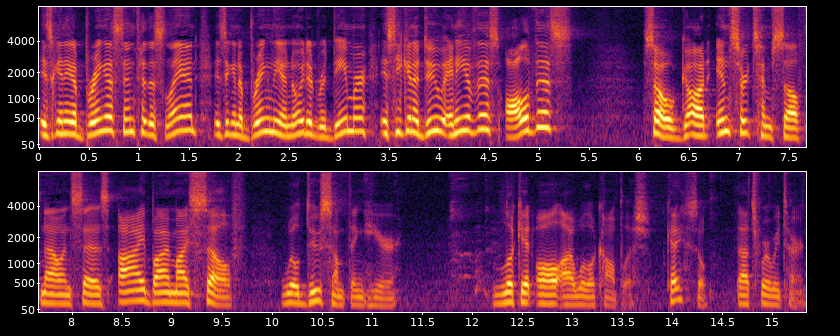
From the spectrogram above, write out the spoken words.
Is he going to bring us into this land? Is he going to bring the anointed Redeemer? Is he going to do any of this? All of this? So God inserts himself now and says, I by myself will do something here. Look at all I will accomplish. Okay, so that's where we turn.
